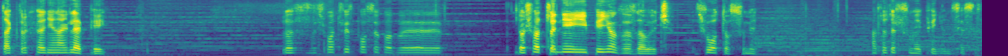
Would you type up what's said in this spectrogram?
Tak trochę nie najlepiej. To jest łatwy sposób, aby doświadczenie i pieniądze zdobyć. Złoto w sumie. A to też w sumie pieniądz jest.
